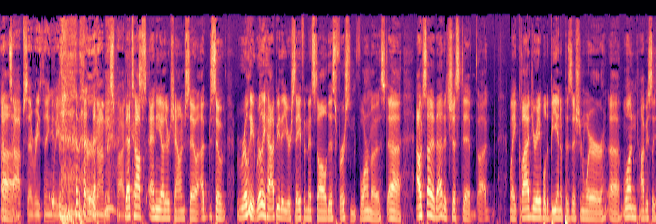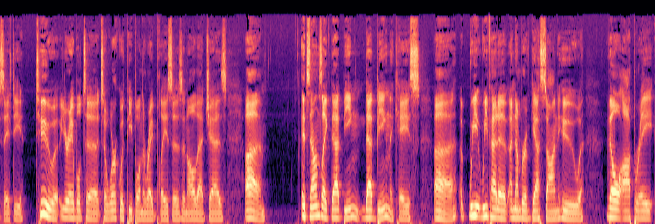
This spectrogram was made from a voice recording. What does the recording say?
That uh, tops everything we've heard on this podcast. that tops any other challenge. So, uh, so really, really happy that you're safe amidst all of this. First and foremost, uh, outside of that, it's just uh, uh, like glad you're able to be in a position where uh, one, obviously safety. Two, you're able to to work with people in the right places and all that jazz. Uh, it sounds like that being that being the case, uh, we we've had a, a number of guests on who they'll operate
